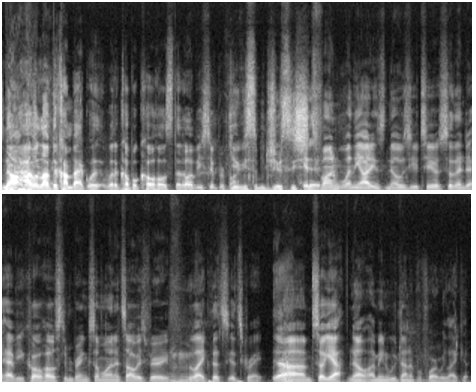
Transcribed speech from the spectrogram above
No, I would love to come back with, with a couple co-hosts that'll Oh, it'd be super fun. give you some juicy shit. It's fun when the audience knows you too. So then to have you co-host and bring someone, it's always very f like that's it's great. Yeah. Um. So yeah, no, I mean we've done it before. We like it.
